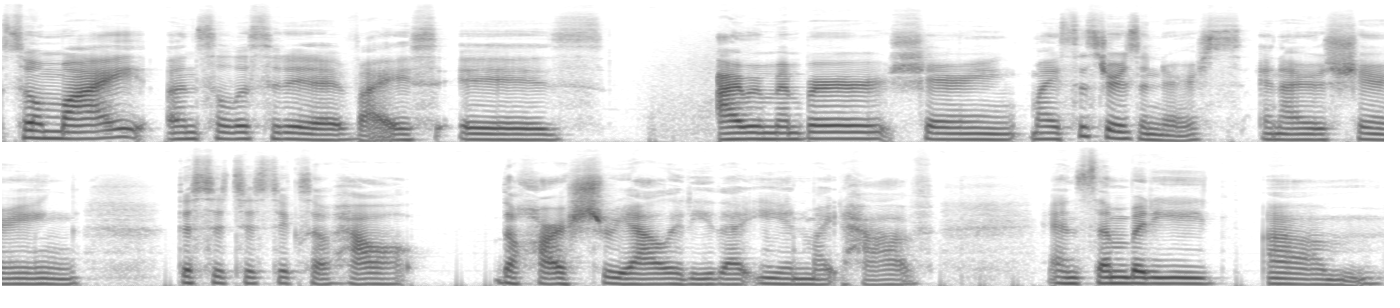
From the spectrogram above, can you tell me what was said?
so, my unsolicited advice is I remember sharing, my sister is a nurse, and I was sharing the statistics of how the harsh reality that Ian might have. And somebody um,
